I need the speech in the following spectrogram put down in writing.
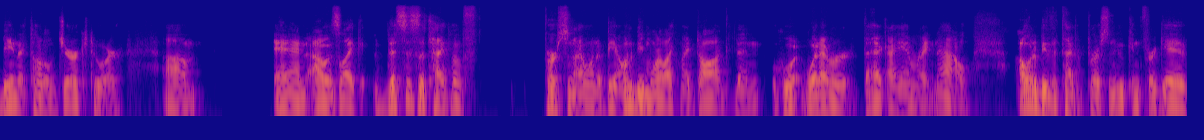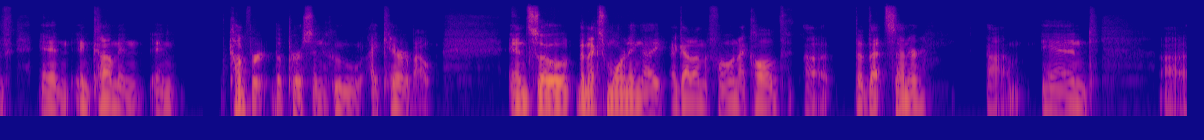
being a total jerk to her. Um, and I was like, this is the type of person I want to be. I want to be more like my dog than wh- whatever the heck I am right now. I want to be the type of person who can forgive and and come and and comfort the person who I care about. And so the next morning, I, I got on the phone. I called uh, the vet center, um, and uh,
